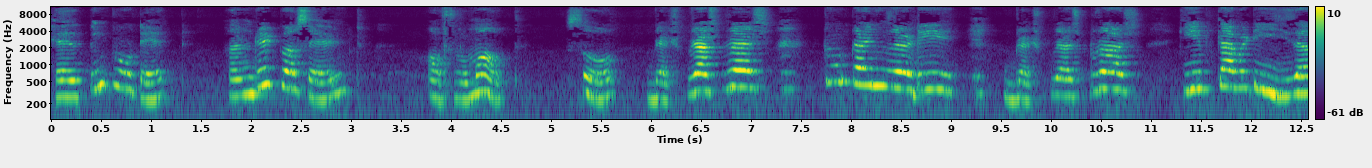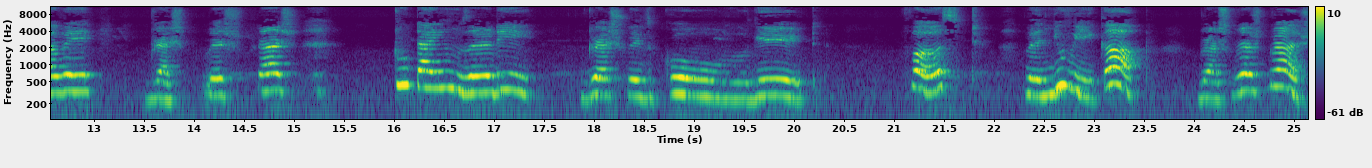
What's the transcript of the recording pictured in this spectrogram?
helping protect 100% of your mouth. So, brush, brush, brush two times a day. Brush, brush, brush. Keep cavities away. Brush, brush, brush two times a day. Brush with Colgate. First, when you wake up, brush, brush, brush.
